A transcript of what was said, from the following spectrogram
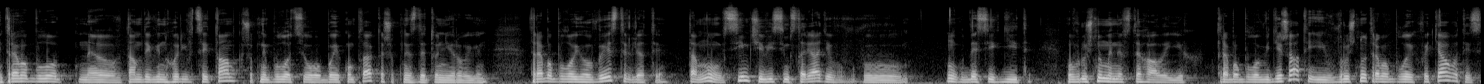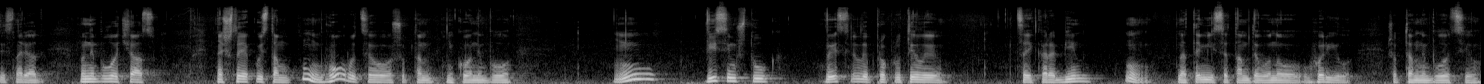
І треба було е, там, де він горів цей танк, щоб не було цього боєкомплекту, щоб не здетонірував він. Треба було його вистріляти. Там ну, 7 чи 8 снарядів, ну, десь їх діти. Бо вручну ми не встигали їх. Треба було від'їжджати, і вручну треба було їх витягувати, ці снаряди. Ну не було часу. Знайшли якусь там ну, гору цього, щоб там нікого не було. Ну, вісім штук. Вистріли, прокрутили цей карабін ну, на те місце, там, де воно горіло, щоб там не було цього.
